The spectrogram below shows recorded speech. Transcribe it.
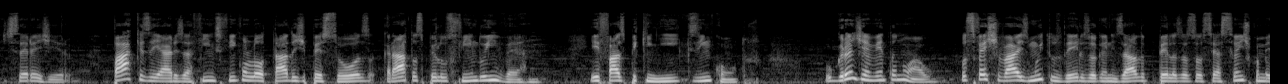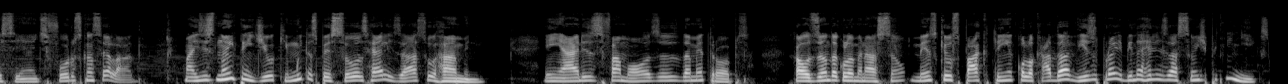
de cerejeiro. Parques e áreas afins ficam lotados de pessoas gratas pelo fim do inverno e fazem piqueniques e encontros. O grande evento anual. Os festivais, muitos deles organizados pelas associações de comerciantes, foram cancelados, mas isso não impediu que muitas pessoas realizassem o Hamani em áreas famosas da metrópole, causando aglomeração, mesmo que os parques tenham colocado aviso proibindo a realização de piqueniques.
